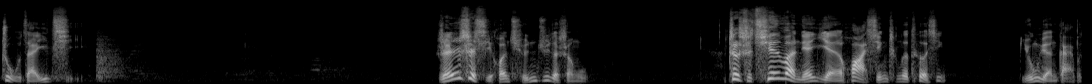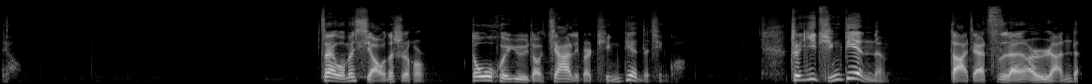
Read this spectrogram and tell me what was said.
住在一起。人是喜欢群居的生物，这是千万年演化形成的特性，永远改不掉。在我们小的时候，都会遇到家里边停电的情况，这一停电呢，大家自然而然的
